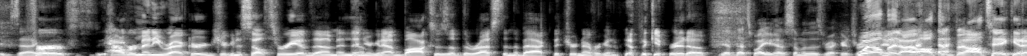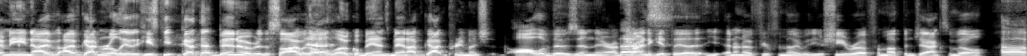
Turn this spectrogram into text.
exactly. for however many records. You're going to sell three of them, and then Yep. you're going to have boxes of the rest in the back that you're never going to be able to get rid of. yeah, that's why you have some of those records. Right well, there. but I'll t- I'll take it. I mean, I've I've gotten really. he's got that bin over the side with all the local bands, man. I've got pretty much all of those in there. I'm trying to get the. I don't know if you're familiar with Yashira from up in Jacksonville. uh,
